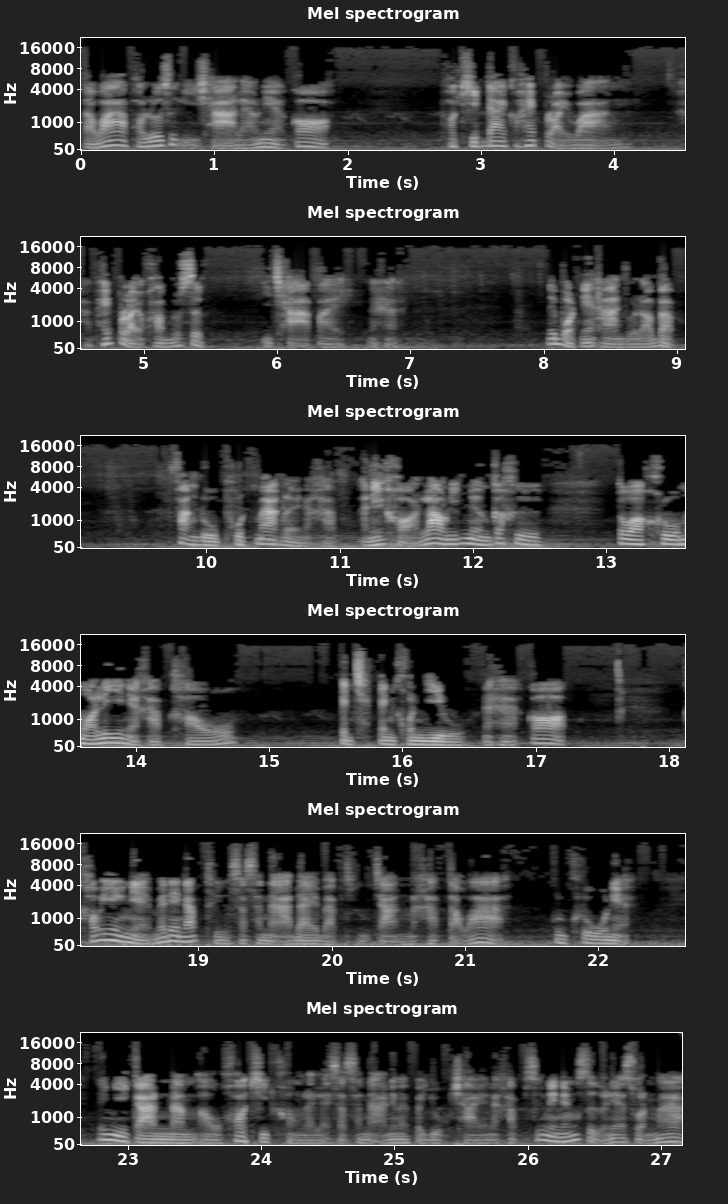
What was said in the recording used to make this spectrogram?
แต่ว่าพอรู้สึกอิจฉาแล้วเนี่ยก็พอคิดได้ก็ให้ปล่อยวางครับให้ปล่อยความรู้สึกอิจฉาไปนะฮะในบทเนี่ยอ่านดูแล้วแบบฟังดูพุทธมากเลยนะครับ อันนี้ขอเล่านิดนึงก็คือ ตัวครูมอลลี่เนี่ยครับเขาเป็นเป็นคนยิวนะฮะก็ เขาเองเนี่ยไม่ได้นับถือศาสนาใดแบบจริงจังนะครับ แต่ว่าคุณครูเนี่ยได้มีการนำเอาข้อคิดของหลาย ๆ ศาสนาเนี่ยมาประยุกต์ใช้นะครับ ซึ่งในหนังสือเนี่ยส่วนมาก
